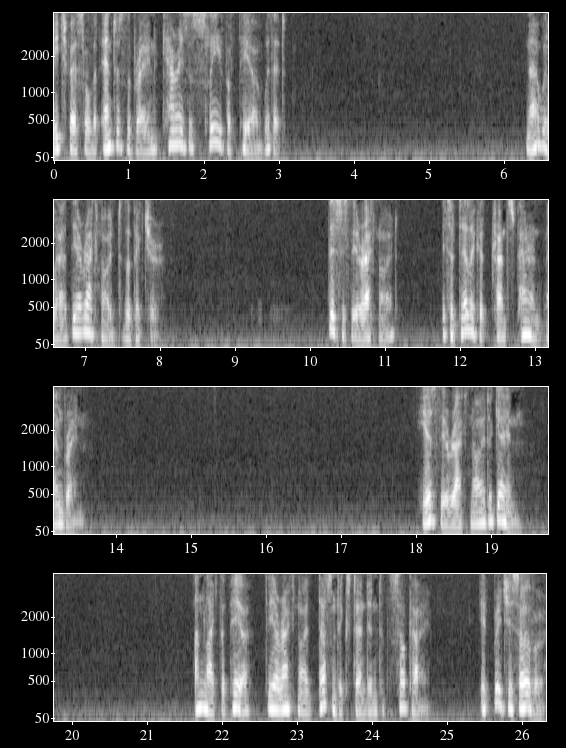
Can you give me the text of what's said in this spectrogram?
Each vessel that enters the brain carries a sleeve of pia with it. Now we'll add the arachnoid to the picture. This is the arachnoid. It's a delicate transparent membrane. Here's the arachnoid again. Unlike the pia, the arachnoid doesn't extend into the sulci it bridges over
